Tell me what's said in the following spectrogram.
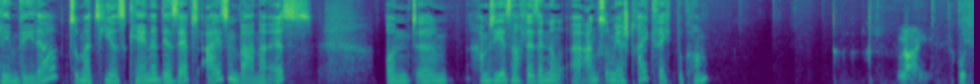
Lemweder zu Matthias Kähne, der selbst Eisenbahner ist. Und ähm, haben Sie jetzt nach der Sendung äh, Angst um Ihr Streikrecht bekommen? Nein. Gut.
